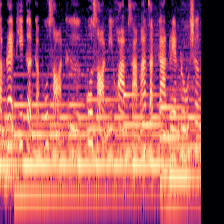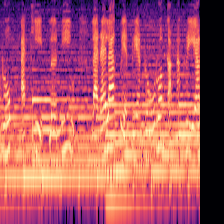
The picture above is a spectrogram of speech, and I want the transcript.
สำเร็จที่เกิดกับผู้สอนคือ ผู้สอนมีความสามารถจัดการเรียนรู้เชิงรุก Active Learning และได้แลกเปลี่ยนเรียนรู้ร่วมกับนักเรียน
